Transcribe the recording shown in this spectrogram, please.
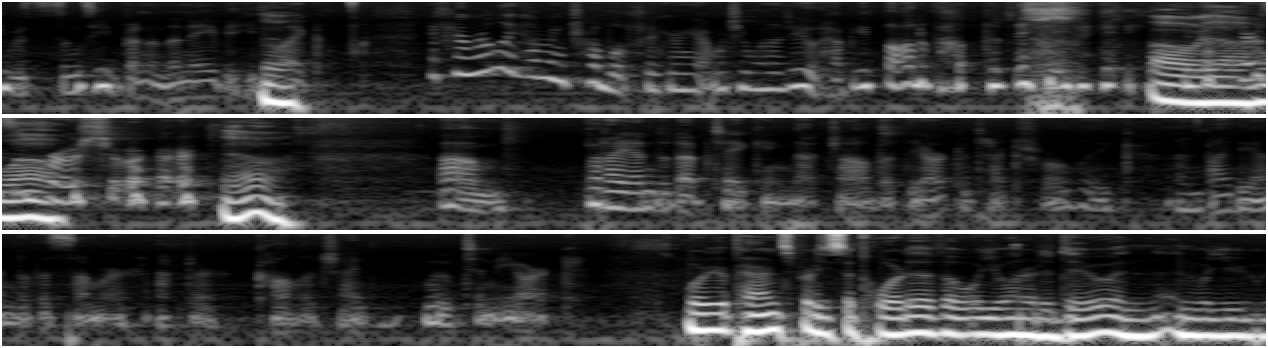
he, was since he'd been in the Navy, he'd be like, "If you're really having trouble figuring out what you want to do, have you thought about the Navy? Oh, yeah, here's wow. a brochure." Yeah. Um, but I ended up taking that job at the Architectural League, and by the end of the summer after college, I moved to New York. Were your parents pretty supportive of what you wanted to do and, and what you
